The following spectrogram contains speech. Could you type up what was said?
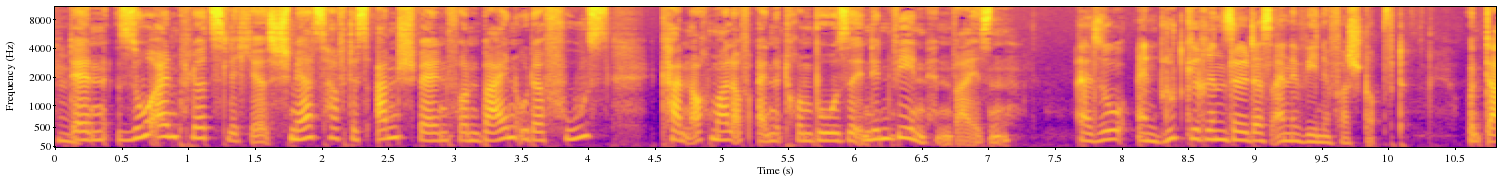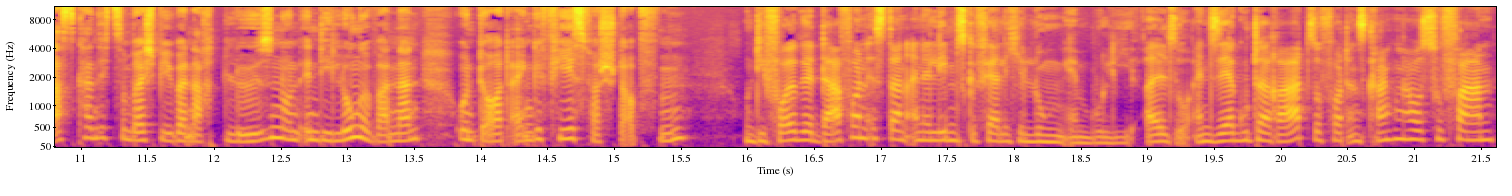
hm. denn so ein plötzliches, schmerzhaftes Anschwellen von Bein oder Fuß kann auch mal auf eine Thrombose in den Venen hinweisen. Also ein Blutgerinnsel, das eine Vene verstopft. Und das kann sich zum Beispiel über Nacht lösen und in die Lunge wandern und dort ein Gefäß verstopfen. Und die Folge davon ist dann eine lebensgefährliche Lungenembolie. Also ein sehr guter Rat, sofort ins Krankenhaus zu fahren,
